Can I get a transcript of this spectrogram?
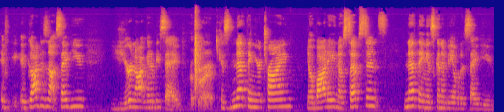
if, if God does not save you, you're not going to be saved. That's right. Because nothing you're trying, no body, no substance, nothing is going to be able to save you.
